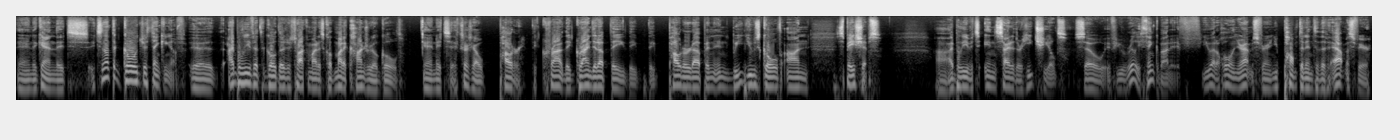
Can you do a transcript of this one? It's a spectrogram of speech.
and again, it's it's not the gold you're thinking of. Uh, I believe that the gold that they're talking about is called mitochondrial gold, and it's actually a powder. They cr- they grind it up, they they, they powder it up, and, and we use gold on spaceships. Uh, I believe it's inside of their heat shields. So if you really think about it, if you had a hole in your atmosphere and you pumped it into the atmosphere,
